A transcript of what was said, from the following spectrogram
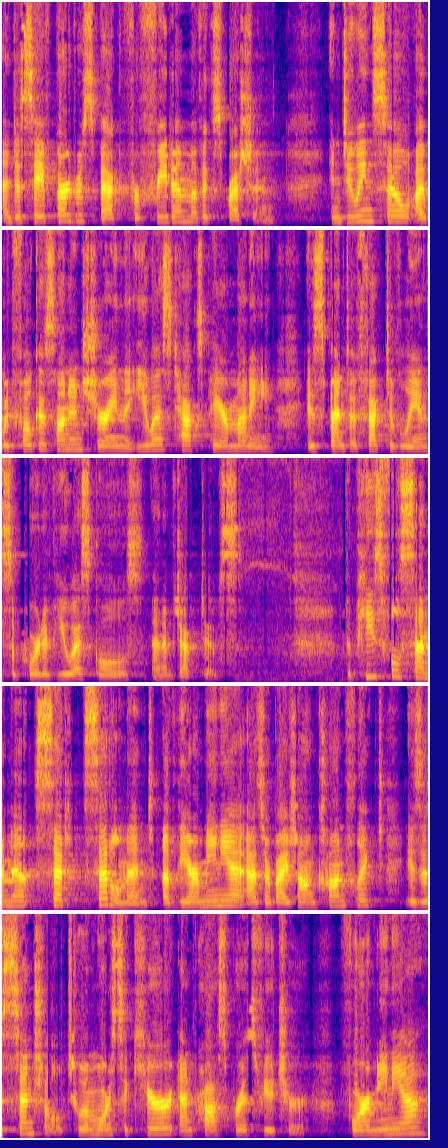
and to safeguard respect for freedom of expression. In doing so, I would focus on ensuring that U.S. taxpayer money is spent effectively in support of U.S. goals and objectives. The peaceful set, settlement of the Armenia Azerbaijan conflict is essential to a more secure and prosperous future for Armenia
